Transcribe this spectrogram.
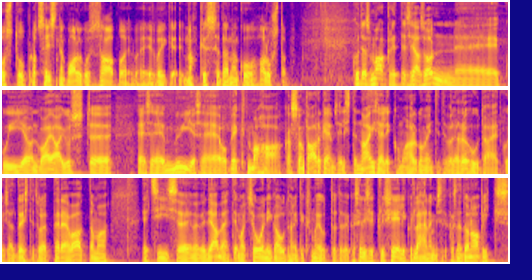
ostuprotsess nagu alguse saab või, või, või noh, kes seda nagu alustab kuidas maaklerite seas on, kui on vaja just eh, see müüa see objekt maha, kas on targem selliste naiselikuma argumentide peale rõhuda, et kui seal tõesti tuleb pere vaatama, et siis eh, me teame, et emotsiooni kaudu näiteks mõjutada või kas sellised klišeelikud lähenemised, kas need on abiks?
